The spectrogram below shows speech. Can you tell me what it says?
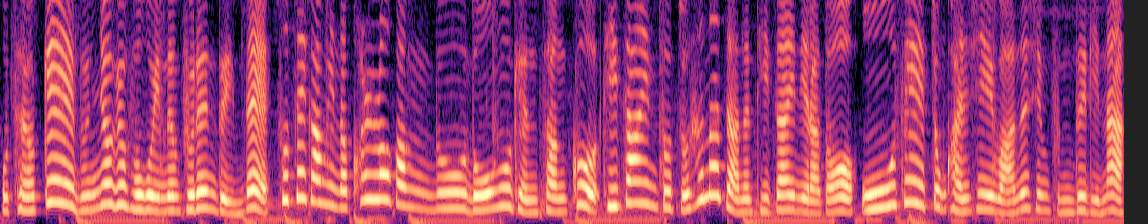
어, 제가 꽤 눈여겨보고 있는 브랜드인데 소재감이나 컬러감도 너무 괜찮고 디자인도 좀 흔하지 않은 디자인이라 서 옷에 좀 관심이 많으신 분들이나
